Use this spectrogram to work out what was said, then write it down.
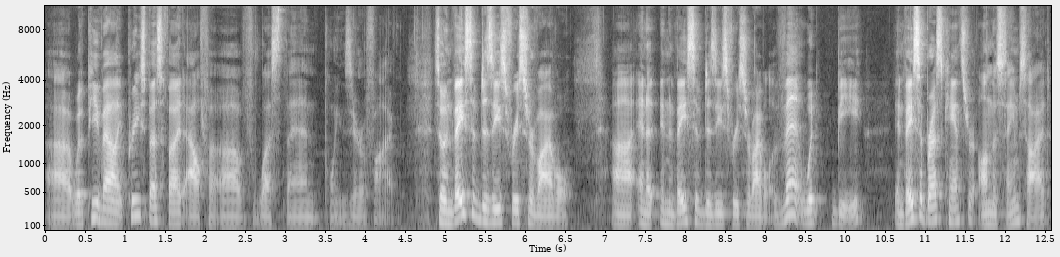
uh, with a p-value pre-specified alpha of less than 0.05. So invasive disease-free survival uh, and an invasive disease-free survival event would be invasive breast cancer on the same side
